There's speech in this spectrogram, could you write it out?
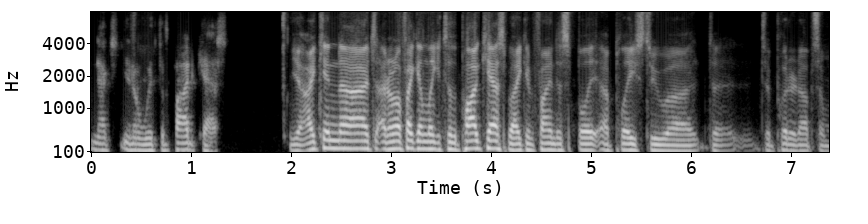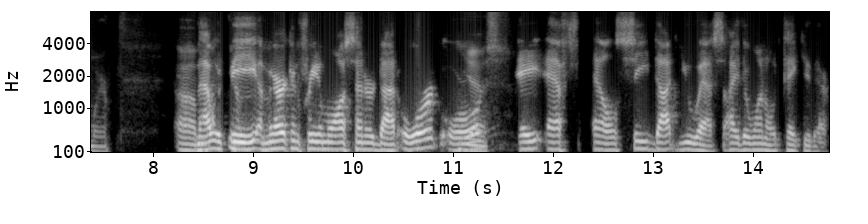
next? You know, with the podcast. Yeah, I can. Uh, I don't know if I can link it to the podcast, but I can find a, sp- a place to uh, to to put it up somewhere. Um, that would be AmericanFreedomLawCenter.org or yes. AFLC.us. Either one will take you there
